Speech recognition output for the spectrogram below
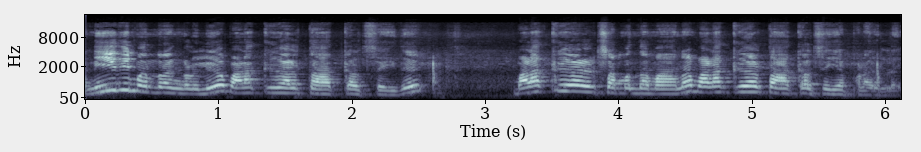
நீதிமன்றங்களிலோ வழக்குகள் தாக்கல் செய்து வழக்குகள் சம்பந்தமான வழக்குகள் தாக்கல் செய்யப்படவில்லை.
